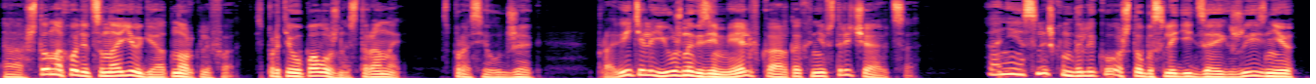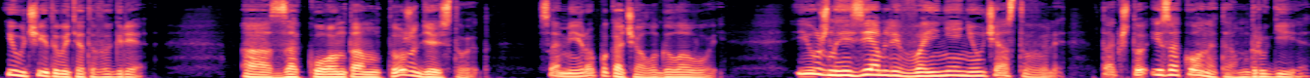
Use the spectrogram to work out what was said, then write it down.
«А что находится на юге от Норклифа, с противоположной стороны?» — спросил Джек. «Правители южных земель в картах не встречаются». «Они слишком далеко, чтобы следить за их жизнью и учитывать это в игре». «А закон там тоже действует?» Самира покачала головой. Южные земли в войне не участвовали, так что и законы там другие.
